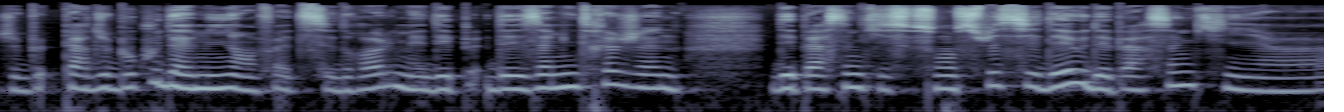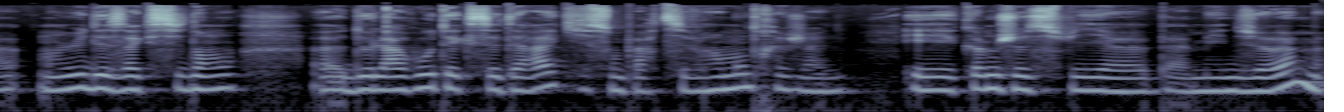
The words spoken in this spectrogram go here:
J'ai perdu beaucoup d'amis en fait, c'est drôle, mais des, amis très jeunes, des personnes qui se sont suicidées ou des personnes qui euh, ont eu des accidents euh, de la route, etc., qui sont parties vraiment très jeunes. Et comme je suis euh, bah, médium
